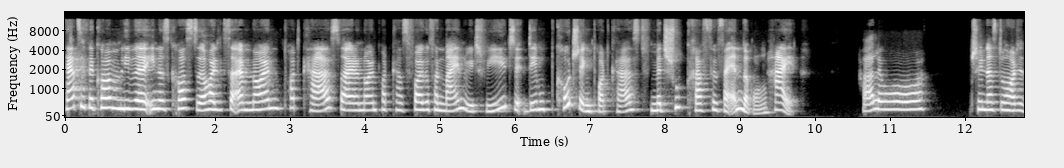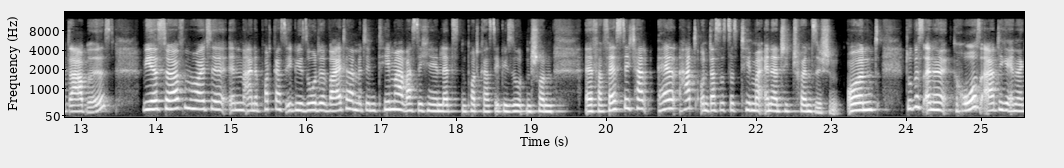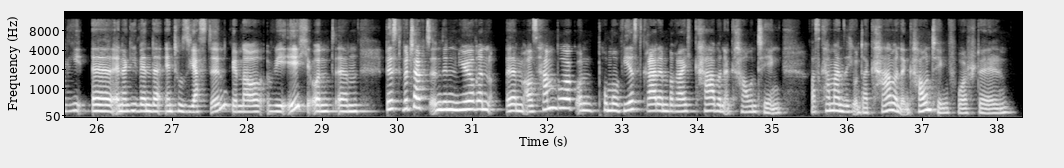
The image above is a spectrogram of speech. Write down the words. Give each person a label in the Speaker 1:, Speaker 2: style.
Speaker 1: Herzlich willkommen, liebe Ines Koste, heute zu einem neuen Podcast, zu einer neuen Podcast-Folge von Mind Retreat, dem Coaching-Podcast mit Schubkraft für Veränderung. Hi.
Speaker 2: Hallo.
Speaker 1: Schön, dass du heute da bist. Wir surfen heute in eine Podcast-Episode weiter mit dem Thema, was sich in den letzten Podcast-Episoden schon äh, verfestigt hat, hat, und das ist das Thema Energy Transition. Und du bist eine großartige Energie, äh, Energiewende-Enthusiastin, genau wie ich, und ähm, bist Wirtschaftsingenieurin ähm, aus Hamburg und promovierst gerade im Bereich Carbon Accounting. Was kann man sich unter Carbon Accounting vorstellen?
